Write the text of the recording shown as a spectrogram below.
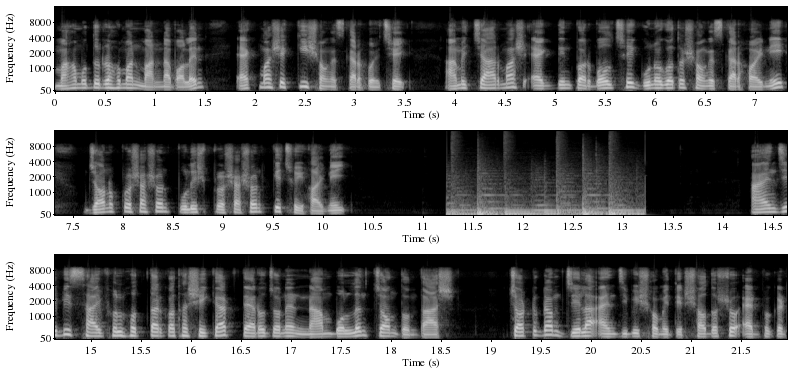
মাহমুদুর রহমান মান্না বলেন, এক মাসে কি সংস্কার হয়েছে? আমি চার মাস একদিন পর বলছি গুণগত সংস্কার হয়নি, জনপ্রশাসন, পুলিশ প্রশাসন কিছুই হয়নি। আইনজীবী সাইফুল হত্যার কথা স্বীকার, তেরো জনের নাম বললেন চন্দন দাস। চট্টগ্রাম জেলা আইনজীবী সমিতির সদস্য অ্যাডভোকেট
